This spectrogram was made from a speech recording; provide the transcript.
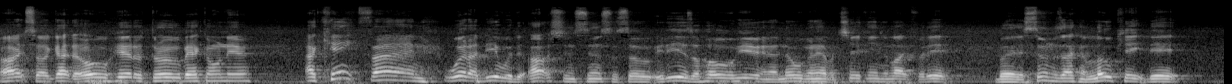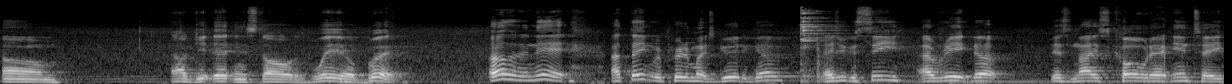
All right, so I got the old header throw back on there. I can't find what I did with the oxygen sensor, so it is a hole here, and I know we're gonna have a check engine light for that. But as soon as I can locate that, um, I'll get that installed as well. But other than that, I think we're pretty much good to go. As you can see, I rigged up this nice cold air intake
